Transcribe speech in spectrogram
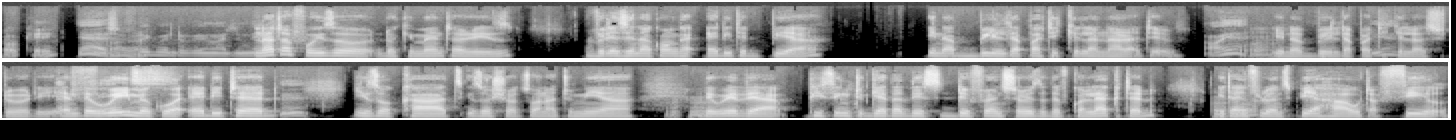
okay yes, right. of na hata for hizo documentaries vile zinakwanga edited pia ina build a particular narrative oh yeah Mhm. ina build a particular story That and the way fits. imekuwa edited Yeah. hizo cuts hizo shots wanatumia Mhm. the way they are piecing together these different stories that they've collected ita Mhm. influence pia how uta feel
